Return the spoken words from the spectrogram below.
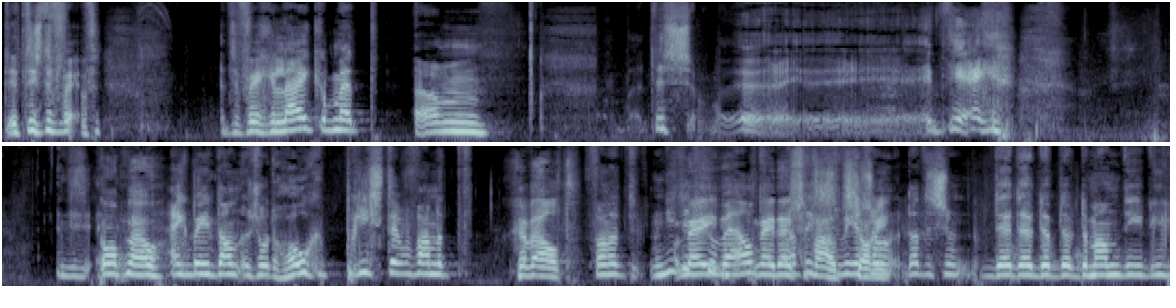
Het is te, ver- te vergelijken met. ehm het is. eh, het is- het is- Kom op nou. Eigenlijk ben je dan een soort hoge priester van het. Geweld. Van het niet het Nee, geweld. nee, dat is fout, sorry. zo- dat is een, de, de, de, de, de man die, die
